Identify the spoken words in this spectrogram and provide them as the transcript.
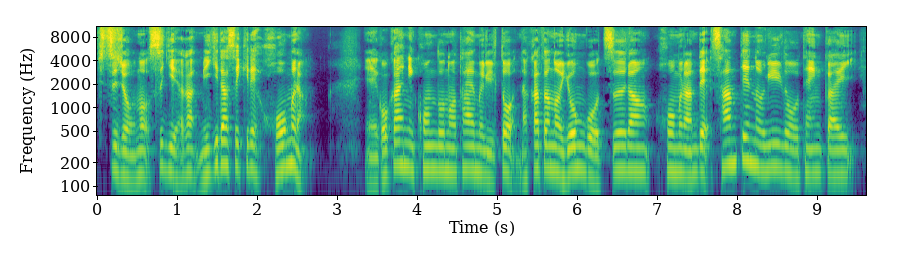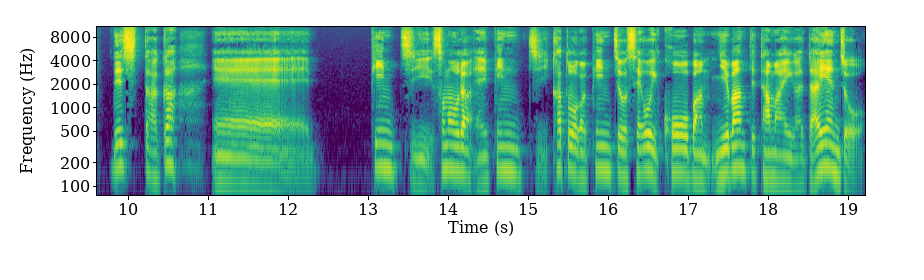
出場の杉谷が右打席でホームラン。え、5回に近藤のタイムリーと中田の4号ツーランホームランで3点のリードを展開でしたが、えー、ピンチ、その裏、えー、ピンチ、加藤がピンチを背負い降板、2番手玉井が大炎上。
